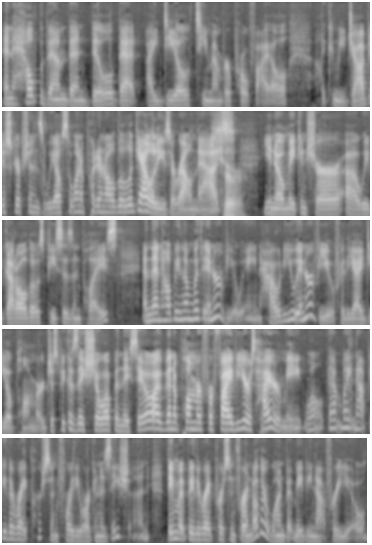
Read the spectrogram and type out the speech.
And help them then build that ideal team member profile. It can be job descriptions. We also want to put in all the legalities around that. Sure. You know, making sure uh, we've got all those pieces in place. And then helping them with interviewing. How do you interview for the ideal plumber? Just because they show up and they say, oh, I've been a plumber for five years, hire me. Well, that might not be the right person for the organization. They might be the right person for another one, but maybe not for you.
